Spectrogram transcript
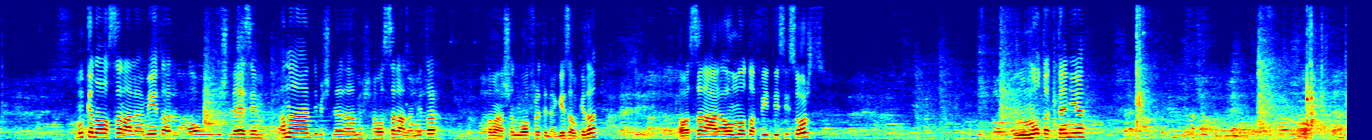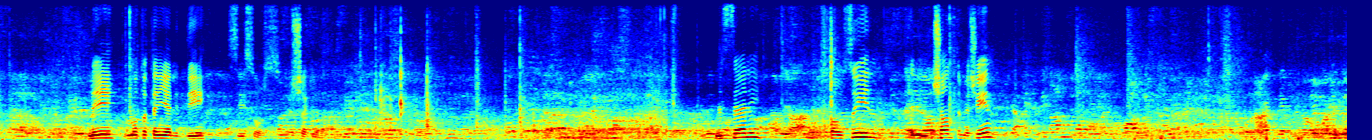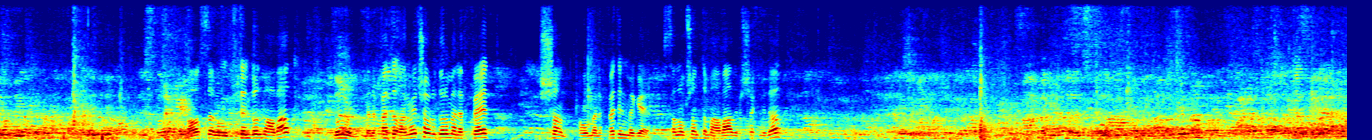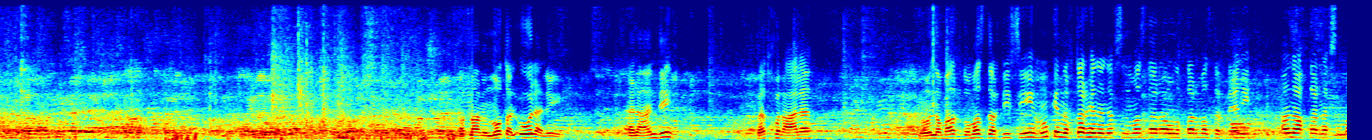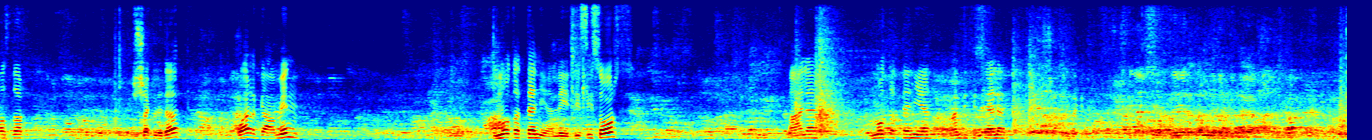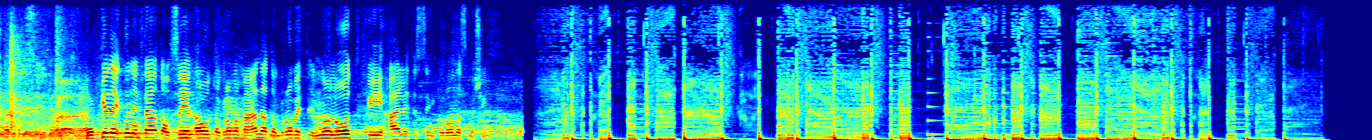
ممكن أوصلها على اميتر أو مش لازم. أنا عندي مش لا... مش هوصلها على اميتر طبعا عشان وفرة الأجهزة وكده. أوصلها على أول نقطة في DC source النقطة الثانية ليه؟ النقطة الثانية لل DC source بالشكل ده. بالتالي توصيل الشنط ماشين. اوصل النقطتين دول مع بعض. دول ملفات الارميتشر ودول ملفات الشنط أو ملفات المجال. اوصلهم شنط مع بعض بالشكل ده. أطلع من النقطة الأولى ليه؟ أنا عندي بدخل على ما قلنا برضه مصدر DC ممكن نختار هنا نفس المصدر أو نختار مصدر تاني. أنا هختار نفس المصدر بالشكل ده. وارجع من النقطة التانية ل DC source على النقطة التانية عندي في الآلة. وبكده يكون انتهى توصيل أول تجربة معانا تجربة النو لود في حالة السينكرونس ماشين.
